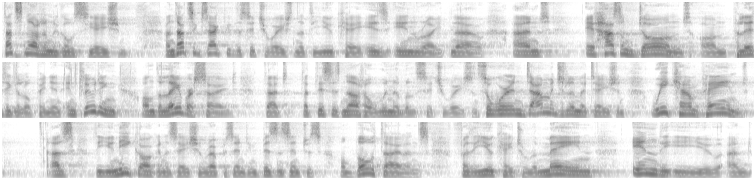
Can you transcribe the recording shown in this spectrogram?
That's not a negotiation. And that's exactly the situation that the UK is in right right now. And it hasn't dawned on political opinion, including on the Labour side, that, that this is not a winnable situation. So we're in damage limitation. We campaigned as the unique organisation representing business interests on both islands for the UK to remain in the EU and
